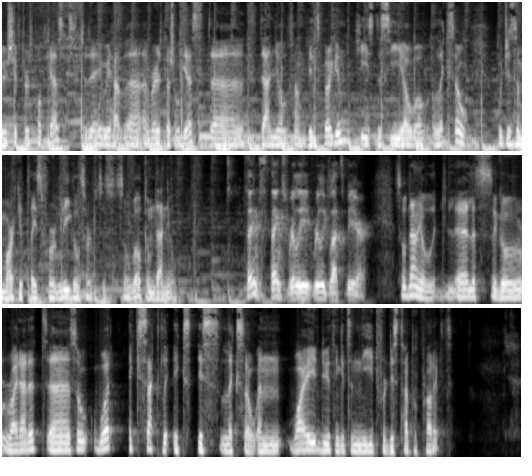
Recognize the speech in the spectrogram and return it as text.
To Shifters Podcast. Today we have a, a very special guest, uh, Daniel van Binsbergen. He's the CEO of Lexoo, which is a marketplace for legal services. So welcome, Daniel. Thanks. Thanks. Really, really glad to be here. So, Daniel, uh, let's go right at it. Uh, so, what exactly is Lexoo, and why do you think it's a need for this type of product?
